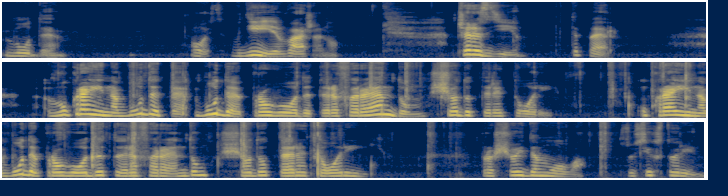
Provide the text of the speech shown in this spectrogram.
буде. Ось, в дії бажано. Через дію. Тепер. В Україна будете, буде проводити референдум щодо територій. Україна буде проводити референдум щодо територій. Про що йде мова з усіх сторін?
